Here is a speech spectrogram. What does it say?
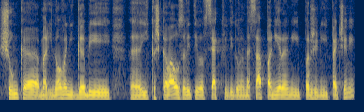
шунка, мариновани гъби а, и кашкавал, завити във всякакви видове меса, панирани, пържени и печени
